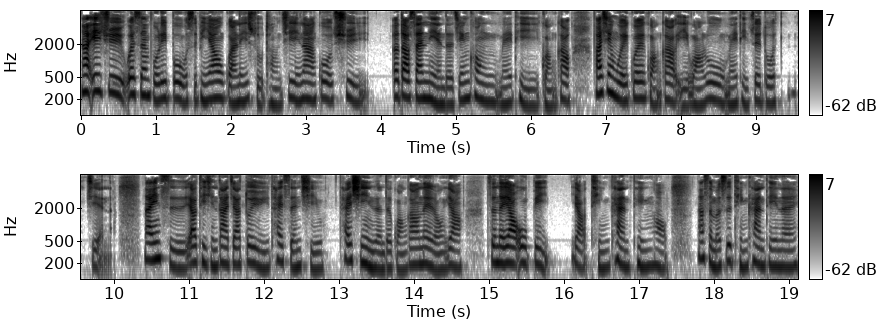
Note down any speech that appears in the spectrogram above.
那依据卫生福利部食品药物管理署统计，那过去。二到三年的监控媒体广告，发现违规广告以网络媒体最多见。那因此要提醒大家，对于太神奇、太吸引人的广告内容，要真的要务必要停看听哦。那什么是停看听呢？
